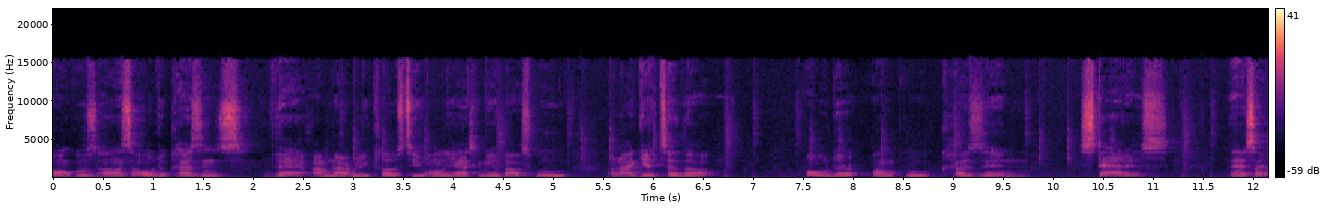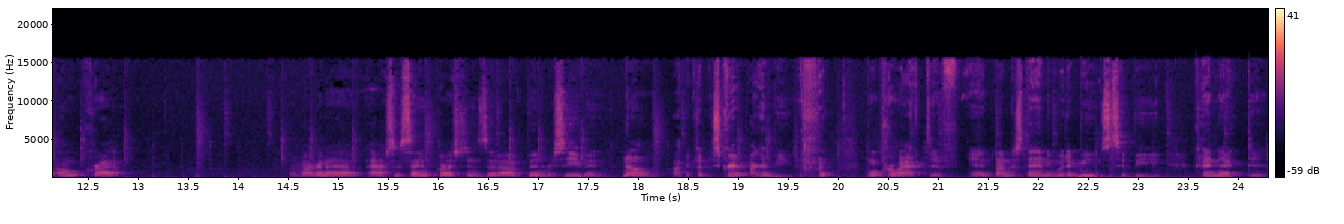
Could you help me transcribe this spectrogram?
uncles, aunts, and older cousins that I'm not really close to only asking me about school, when I get to the older uncle, cousin, status, then it's like, oh crap. Am I gonna ask the same questions that I've been receiving? No, I can flip the script. I can be more proactive in understanding what it means to be connected,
